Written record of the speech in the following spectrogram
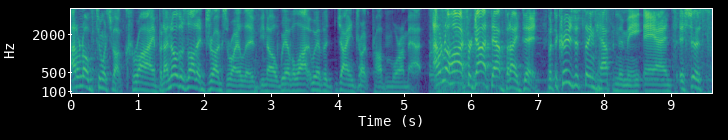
I don't know too much about crime, but I know there's a lot of drugs where I live. You know, we have a lot, we have a giant drug problem where I'm at. I don't know how I forgot that, but I did. But the craziest thing happened to me and it's just,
